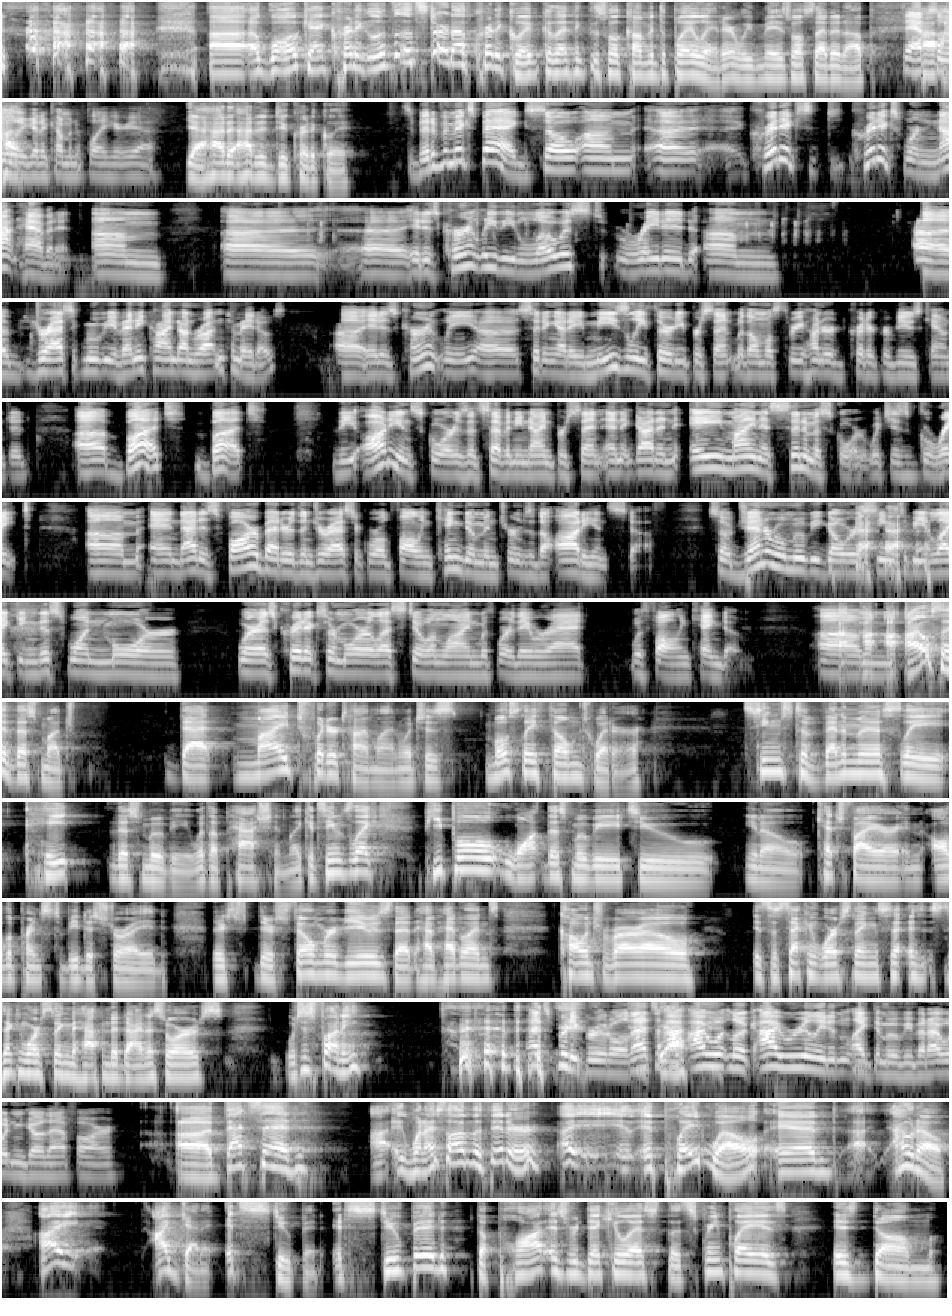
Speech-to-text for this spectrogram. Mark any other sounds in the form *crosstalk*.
uh, well, okay, critically. Let's, let's start off critically because I think this will come into play later. We may as well set it up. It's absolutely going to come into play here. Yeah. Yeah. How did how did it do critically? It's a bit of a mixed bag. So, um, uh, critics critics were not having it. Um, uh, uh, it is currently the lowest rated um, uh, Jurassic movie of any kind on Rotten Tomatoes. Uh, it is currently uh, sitting at a measly 30% with almost 300 critic reviews counted. Uh, but, but, the audience score is at 79% and it got an A minus cinema score, which is great. Um, and that is far better than Jurassic World Fallen Kingdom in terms of the audience stuff. So general moviegoers seem to be *laughs* liking this one more, whereas critics are more or less still in line with where they were at with Fallen Kingdom. Um, I, I, I will say this much: that my Twitter timeline, which is mostly film Twitter, seems to venomously hate this movie with a passion. Like it seems like people want this movie to you know catch fire and all the prints to be destroyed. There's there's film reviews that have headlines colin trevorrow is the second worst thing second worst thing to happen to dinosaurs which is funny. That's pretty *laughs* brutal. That's yeah. I, I, would look i really didn't like the movie but i wouldn't go that far. Uh, that said I, when i saw it in the theater I, it, it played well and I, I don't know. I I get it. It's stupid. It's stupid. The plot is ridiculous. The screenplay is is dumb.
